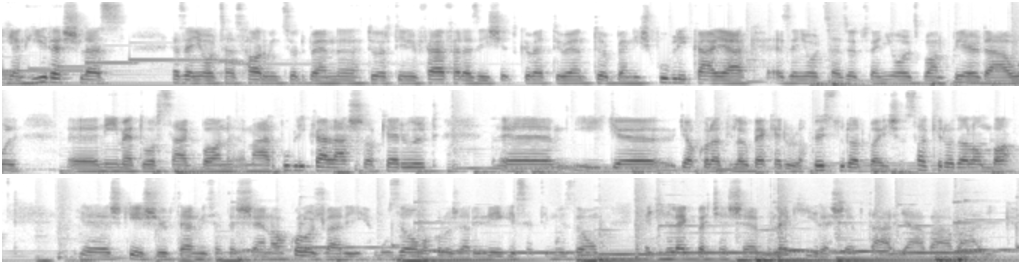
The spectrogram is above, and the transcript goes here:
igen híres lesz, 1835-ben történő felfedezését követően többen is publikálják. 1858-ban például Németországban már publikálásra került, így gyakorlatilag bekerül a köztudatba és a szakirodalomba, és később természetesen a Kolozsvári Múzeum, a Kolozsvári Régészeti Múzeum egyik legbecsesebb, leghíresebb tárgyává válik.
